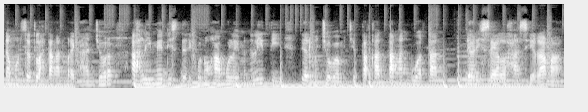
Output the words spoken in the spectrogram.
Namun setelah tangan mereka hancur, ahli medis dari Konoha mulai meneliti dan mencoba menciptakan tangan buatan dari sel Hashirama.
